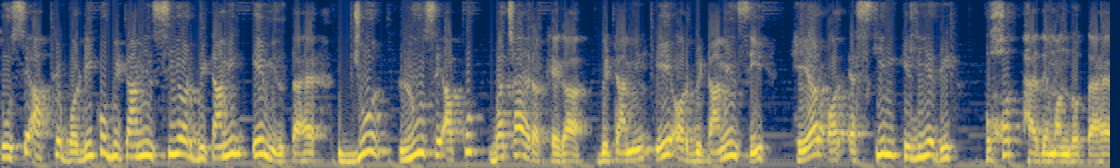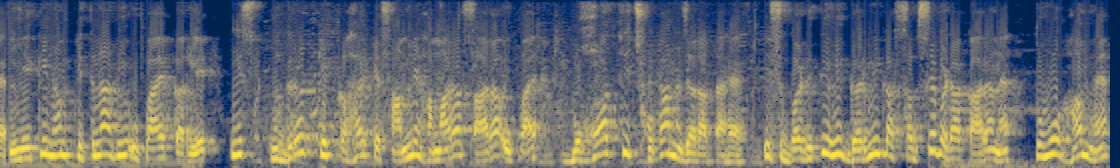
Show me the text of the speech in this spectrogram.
तो उससे आपके बॉडी को विटामिन सी और विटामिन ए मिलता है, जो लू से आपको बचाए रखेगा। विटामिन ए और विटामिन सी हेयर और स्किन के लिए भी बहुत फ़ायदेमंद होता है। लेकिन हम कितना भी उपाय कर ले, इस कुदरत के कहर के सामने हमारा सारा उपाय बहुत ही छोटा नज़र आता है। इस बढ़ती हुई गर्मी का सबसे बड़ा कारण है तो वो हम हैं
